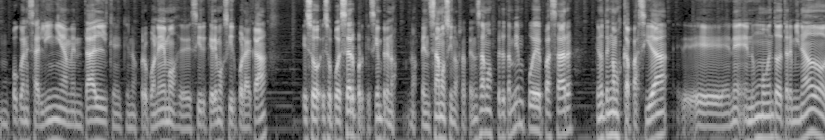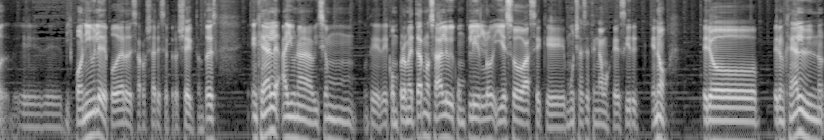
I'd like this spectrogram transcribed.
un poco en esa línea mental que, nos proponemos de decir queremos ir por acá. Eso, eso puede ser porque siempre nos, pensamos y nos repensamos, pero también puede pasar que no tengamos capacidad eh, en, un momento determinado disponible de poder desarrollar ese proyecto. Entonces, en general hay una visión de, comprometernos a algo y cumplirlo y eso hace que muchas veces tengamos que decir que no. Pero, pero en general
